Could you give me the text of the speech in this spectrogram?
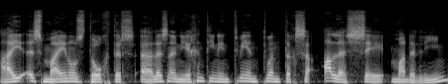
Hy is my en ons dogters, uh, hulle is nou 19 en 22 se alles sê Madeline.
